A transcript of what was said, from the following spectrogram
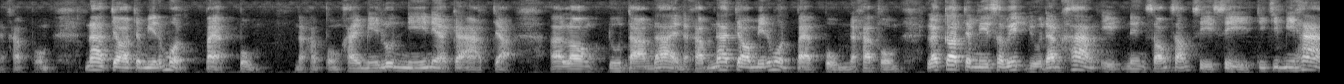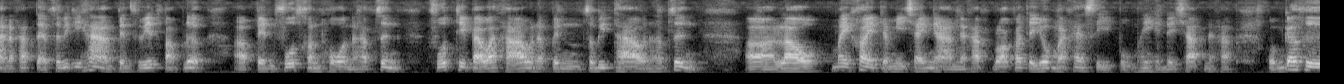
นะครับผม หน้าจอจะมีทั้งหมด 8 ปุ่ม นะครับผมใครมีรุ่นนี้เนี่ยก็อาจจะลองดูตามได้นะครับ หน้าจอมีทั้งหมด 8 ปุ่มนะครับผมแล้วก็จะมีสวิตช์อยู่ด้านข้างอีก 1 2 3 4 4จริงๆมี 5 นะครับ แต่สวิตช์ที่ 5 เป็นสวิตช์ปรับเลือกเป็นฟู t คอนโทรลนะครับซึ่งฟุตที่แปลว่าเท้านะเป็นสวิตช์เท้านะครับ ซึ่งเอ่อเราไม่ค่อยจะมีใช้งานนะครับ เราก็จะยกมาแค่ 4 ปุ่มให้เห็นได้ชัดนะครับ ผมก็คือ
